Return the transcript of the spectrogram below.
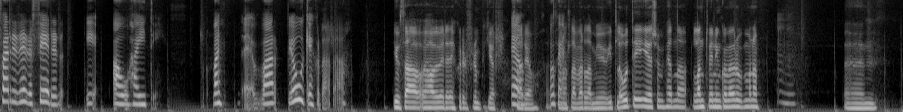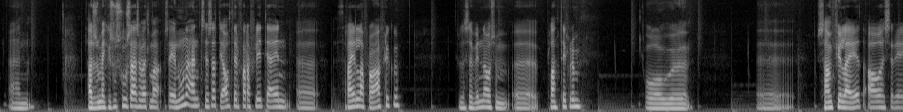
Hverjir eru fyrir í, á Haiti? Var bjóð ekki eitthvað þar? Jú, það hafi verið einhverjur frumbyggjar þar, já. Það okay. er alltaf verða mjög illa úti í þessum hérna, landvinningum Európamanna. Mm -hmm. um, en það er sem ekki svo súsað sem við ætlum að segja núna, en sem sagt, já, þeir fara að flytja inn uh, þræla frá Afríku til þess að vinna á þessum uh, plantegrum og uh, samfélagið á þessari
